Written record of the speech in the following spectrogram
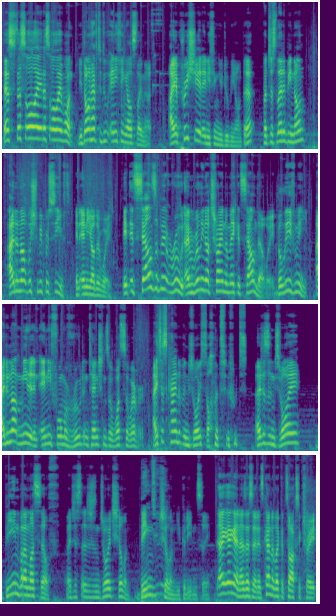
That's that's all I that's all I want. You don't have to do anything else like that. I appreciate anything you do beyond that, but just let it be known, I do not wish to be perceived in any other way. It, it sounds a bit rude. I'm really not trying to make it sound that way. Believe me, I do not mean it in any form of rude intentions or whatsoever. I just kind of enjoy solitude. I just enjoy being by myself. I just I just enjoy chilling. Being chilling, you could even say. Again, as I said, it's kind of like a toxic trait.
